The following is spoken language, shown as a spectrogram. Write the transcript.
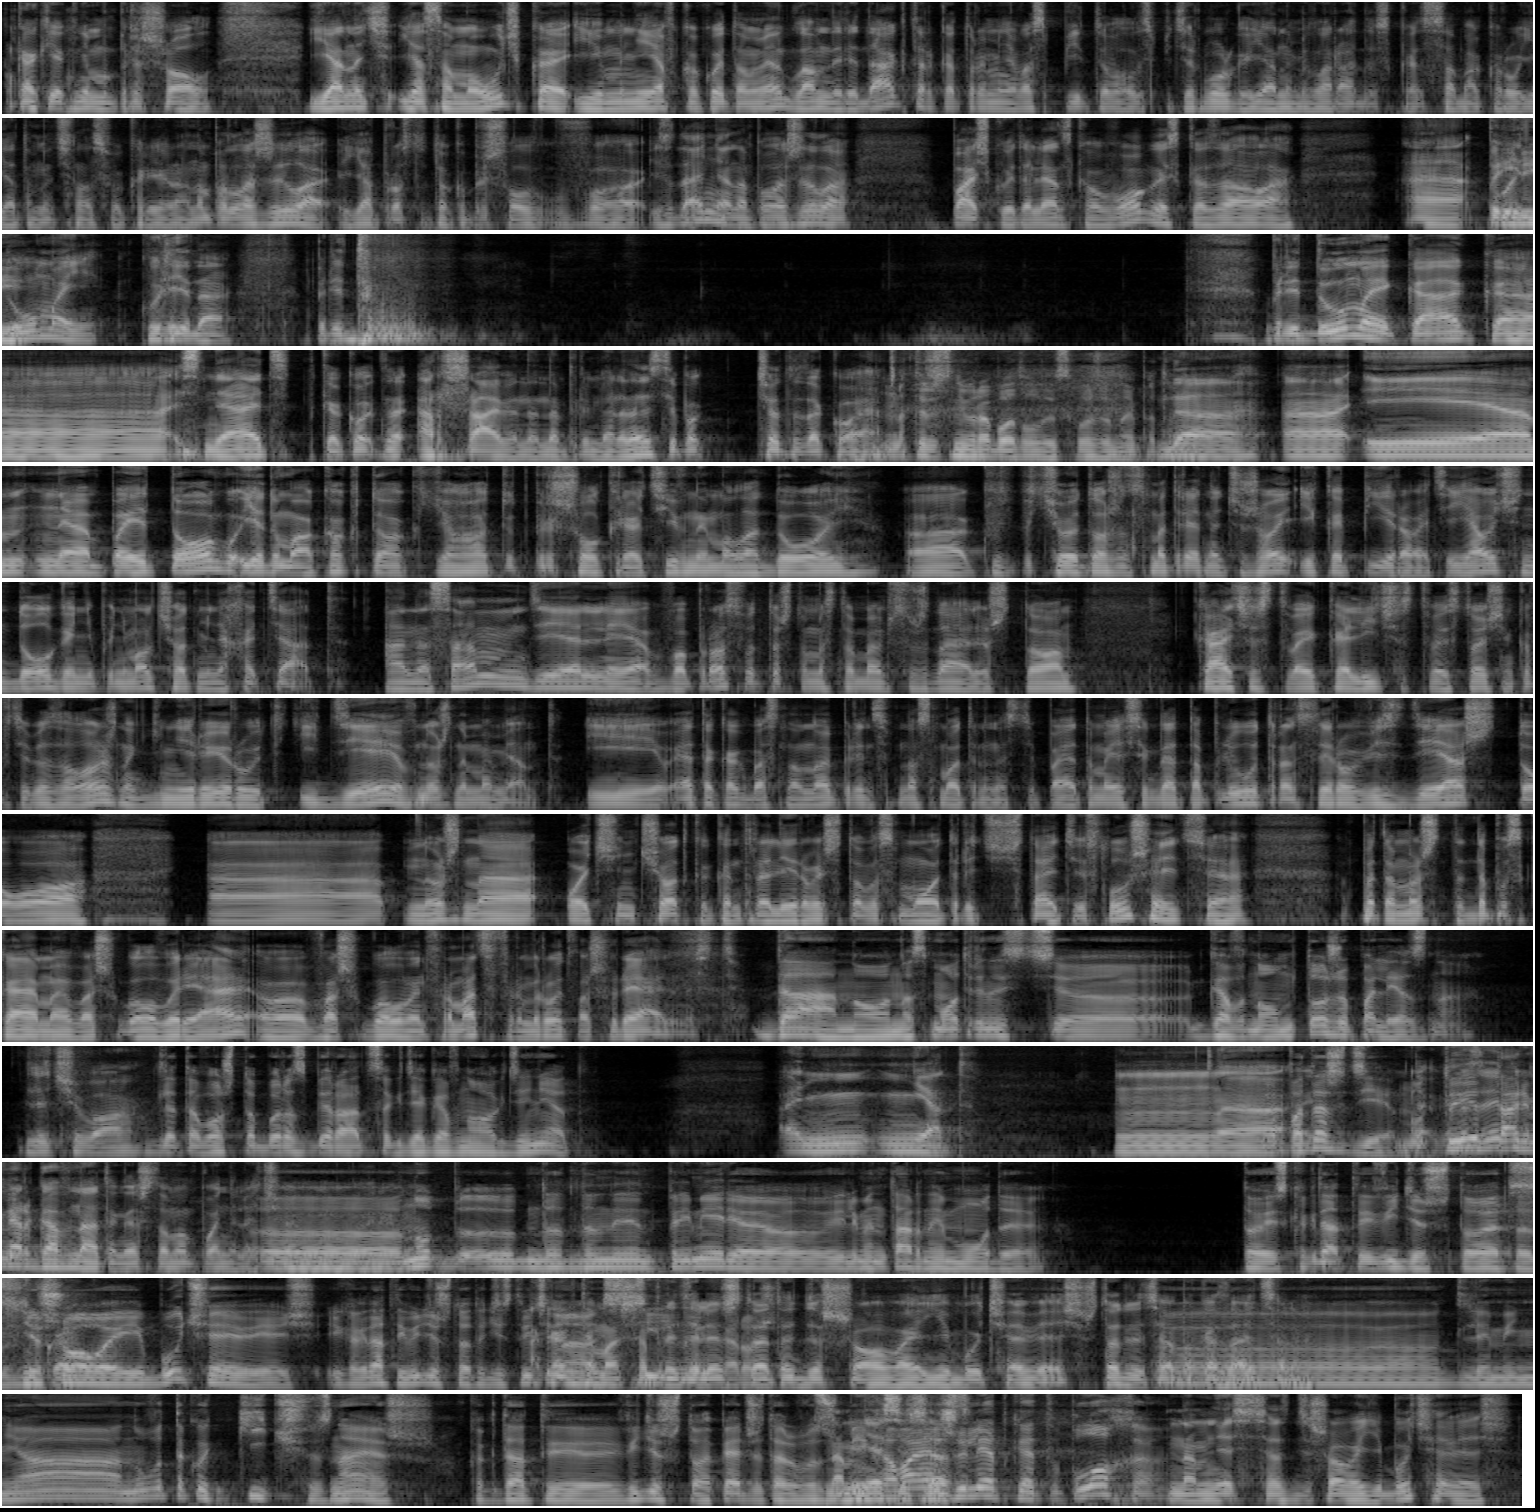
как я к нему пришел. Я, нач... я самоучка, и мне в какой-то момент главный редактор, который меня воспитывал из Петербурга, Яна Милорадовская, Собака.ру, я там начинал свою карьеру, она положила, я просто только пришел в издание, она положила пачку итальянского Вога и сказала, «А, придумай, кури, кури да, придумай, Придумай, как э, снять какой-то Аршавина, например, знаешь, типа что-то такое. А ты же с ним работал и с его женой потом. Да. А, и э, по итогу я думаю, а как так? Я тут пришел креативный, молодой. А, что я должен смотреть на чужой и копировать? И я очень долго не понимал, что от меня хотят. А на самом деле вопрос вот то, что мы с тобой обсуждали, что качество и количество источников тебе заложено, генерирует идею в нужный момент. И это как бы основной принцип насмотренности. Поэтому я всегда топлю, транслирую везде, что э, нужно очень четко контролировать, что вы смотрите, читаете и слушаете, потому что допускаемая в вашу голову, реаль... Э, в вашу голову информация формирует вашу реальность. Да, но насмотренность э, говном тоже полезна. Для чего? Для того, чтобы разбираться, где говно, а где нет. А, нет. А, Подожди, ну ты Назови так... пример говна тогда, что мы поняли, что Ну, на примере элементарной моды. То есть, когда ты видишь, что это Сука. дешевая ебучая вещь, и когда ты видишь, что это действительно А как ты можешь определить, что это дешевая ебучая вещь? Что для тебя показатель? Э, для меня, ну, вот такой кич, знаешь, когда ты видишь, что, опять же, меховая сейчас... жилетка — это плохо. На мне сейчас дешевая ебучая вещь?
